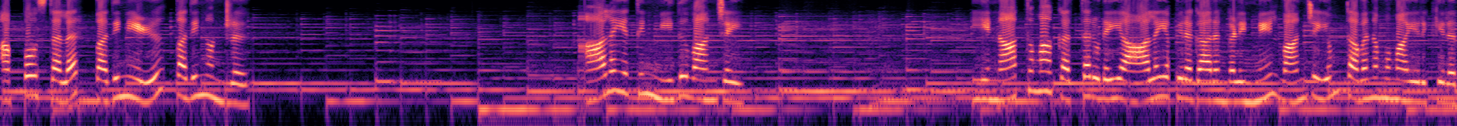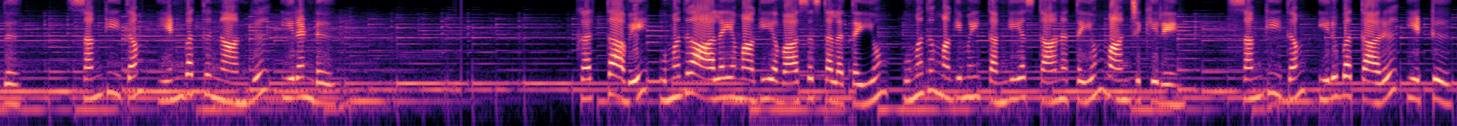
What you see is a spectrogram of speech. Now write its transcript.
அப்போஸ்தலர் பதினேழு பதினொன்று. ஆலயத்தின் மீது வாஞ்சை. என் ஆத்துமா கர்த்தருடைய ஆலய பிரகாரங்களின் மேல் வாஞ்சையும் தவனமுமாயிருக்கிறது. சங்கீதம் எண்பத்து நான்கு இரண்டு. கர்த்தாவே உமது ஆலயமாகிய வாசஸ்தலத்தையும் உமது மகிமை தங்கிய ஸ்தானத்தையும் வாஞ்சிக்கிறேன் சங்கீதம் இருபத்தாறு எட்டு.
